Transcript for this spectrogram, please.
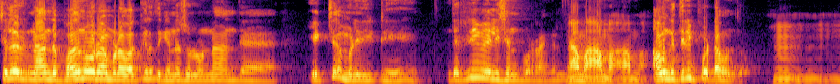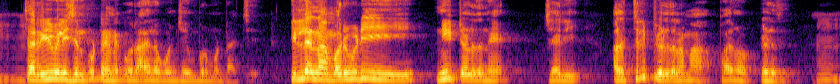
சிலர் நான் அந்த பதினோராம் இடம் வைக்கிறதுக்கு என்ன சொல்லுவேன்னா அந்த எக்ஸாம் எழுதிட்டு இந்த ரீவேலியூஷன் போடுறாங்கல்ல? ஆமாம் ஆமாம் ஆமாம் அவங்க திருப்பி போட்டால் வந்துடும். சார் ரீவேலியூஷன் போட்டால் எனக்கு ஒரு அதில் கொஞ்சம் இம்ப்ரூவ்மெண்ட் ஆச்சு. இல்லை நான் மறுபடி நீட் எழுதுனேன். சரி அதை திருப்பி எழுதலாமா? பதினோரு எழுது. ம்.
